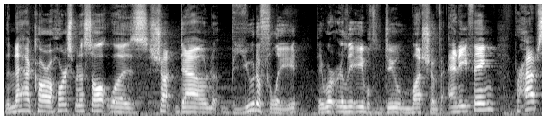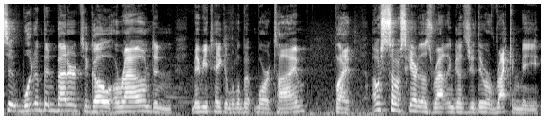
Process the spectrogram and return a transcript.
The Nehekhara Horseman Assault was shut down beautifully. They weren't really able to do much of anything. Perhaps it would have been better to go around and maybe take a little bit more time, but I was so scared of those rattling Guns, dude. They were wrecking me.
